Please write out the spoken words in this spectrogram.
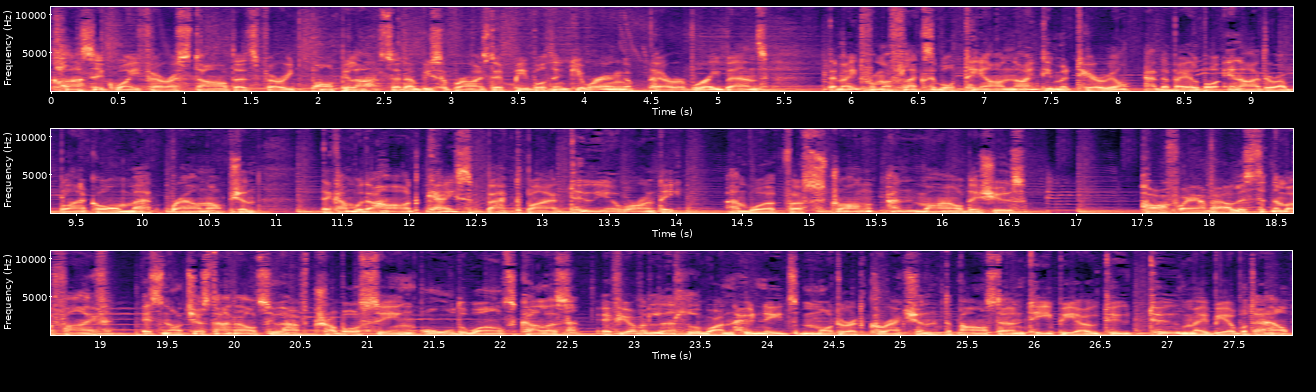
classic Wayfarer style that's very popular, so don't be surprised if people think you're wearing a pair of Ray-Bans. They're made from a flexible TR90 material and available in either a black or matte brown option. They come with a hard case backed by a two-year warranty and work for strong and mild issues. Halfway up our list at number 5. It's not just adults who have trouble seeing all the world's colours. If you have a little one who needs moderate correction, the Pilestone TP022 may be able to help.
